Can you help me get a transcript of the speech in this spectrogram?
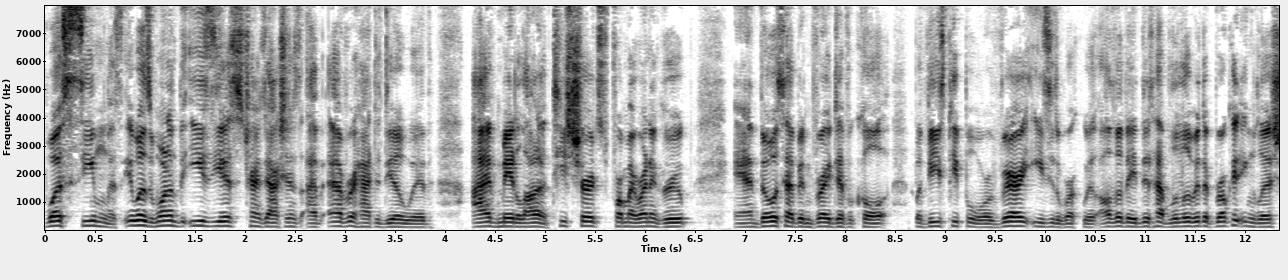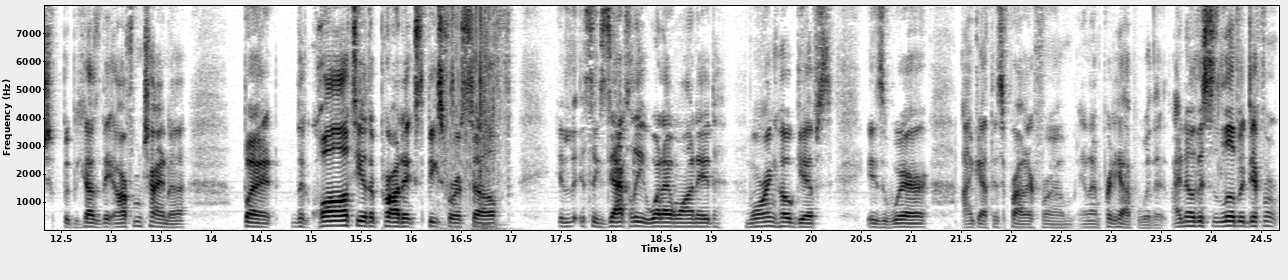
was seamless. It was one of the easiest transactions I've ever had to deal with. I've made a lot of t-shirts for my running group and those have been very difficult, but these people were very easy to work with. Although they did have a little bit of broken English, but because they are from China, but the quality of the product speaks for itself. It's exactly what I wanted. Mourinho Gifts is where I got this product from, and I'm pretty happy with it. I know this is a little bit different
